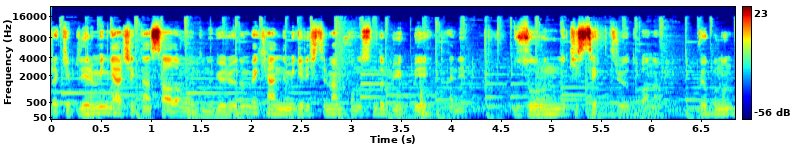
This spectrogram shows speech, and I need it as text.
rakiplerimin gerçekten sağlam olduğunu görüyordum ve kendimi geliştirmem konusunda büyük bir hani zorunluluk hissettiriyordu bana. Ve bunun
